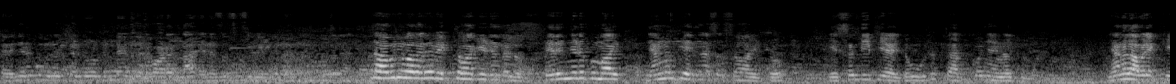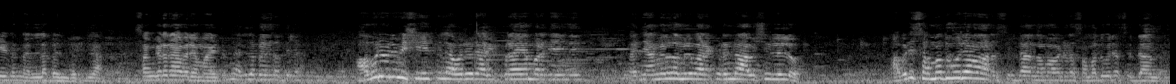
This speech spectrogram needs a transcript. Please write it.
തെരഞ്ഞെടുപ്പ് മുന്നിൽ കണ്ടുകൊണ്ടിന്റെ നിലപാടല്ല എൻ എസ് എസ് സ്വീകരിക്കുന്നത്. അത് അവർ വളരെ വ്യക്തമാക്കിയിട്ടുണ്ടല്ലോ. തെരഞ്ഞെടുപ്പുമായി ഞങ്ങൾക്ക് എൻ എസ് എസ് ആയിട്ടോ എസ് എൻ ഡി പി ആയിട്ടോ ഒരു തർക്കവും ഞങ്ങൾക്കില്ല ഞങ്ങൾ അവരൊക്കെയായിട്ട് നല്ല ബന്ധത്തിലാണ് സംഘടനാപരമായിട്ട് നല്ല ബന്ധത്തിലാണ് അവരൊരു വിഷയത്തിൽ അവരൊരു അഭിപ്രായം പറഞ്ഞു കഴിഞ്ഞ് ഞങ്ങൾ തമ്മിൽ വഴക്കിടേണ്ട ആവശ്യമില്ലല്ലോ. അവർ സമദൂരമാണ് സിദ്ധാന്തം അവരുടെ സമദൂര സിദ്ധാന്തം.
